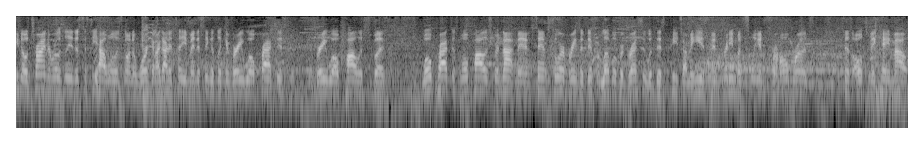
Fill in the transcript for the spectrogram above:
you know, trying to Rosalina just to see how well it's going to work. And I got to tell you, man, this thing is looking very well practiced and very well polished. But well practiced, well polished or not, man, Samsora brings a different level of aggression with this Peach. I mean, he has been pretty much swinging for home runs since Ultimate came out.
